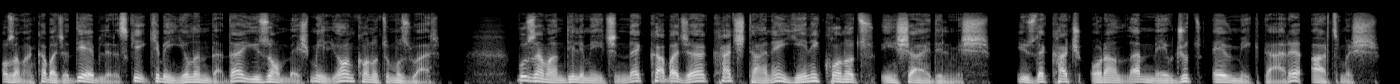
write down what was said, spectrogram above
O zaman kabaca diyebiliriz ki 2000 yılında da 115 milyon konutumuz var. Bu zaman dilimi içinde kabaca kaç tane yeni konut inşa edilmiş? Yüzde kaç oranla mevcut ev miktarı artmış?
